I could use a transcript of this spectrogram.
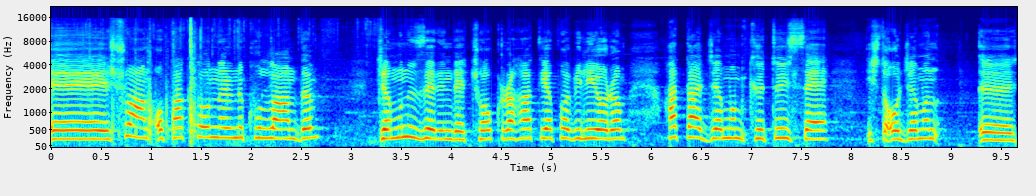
e, şu an opak tonlarını kullandım. Camın üzerinde çok rahat yapabiliyorum. Hatta camım kötüyse işte o camın e,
